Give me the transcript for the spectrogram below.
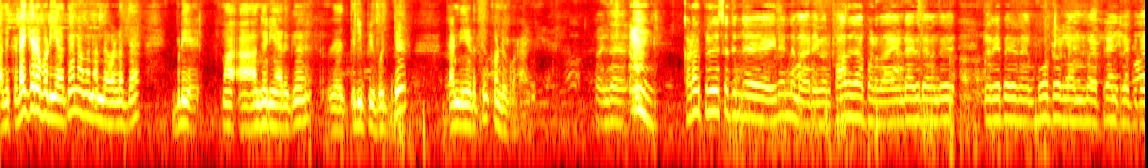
அது கிடைக்கிறபடியாக தான் அவன் அந்த வெள்ளத்தை இப்படி ஆந்தோனியாருக்கு திருப்பி விட்டு தண்ணி எடுத்து கொண்டு போகிறாங்க இந்த கடல் பிரதேசத்தின் இது என்ன மாதிரி? ஒரு பாதுகாப்படுறதா ஏன்டா இதில் வந்து நிறைய பேர் போட்டு எல்லாம் இருக்குது.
